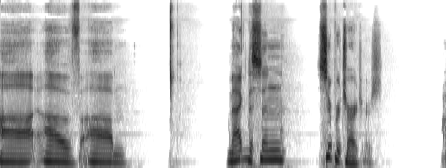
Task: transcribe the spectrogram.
uh, of um, Magnuson Superchargers.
